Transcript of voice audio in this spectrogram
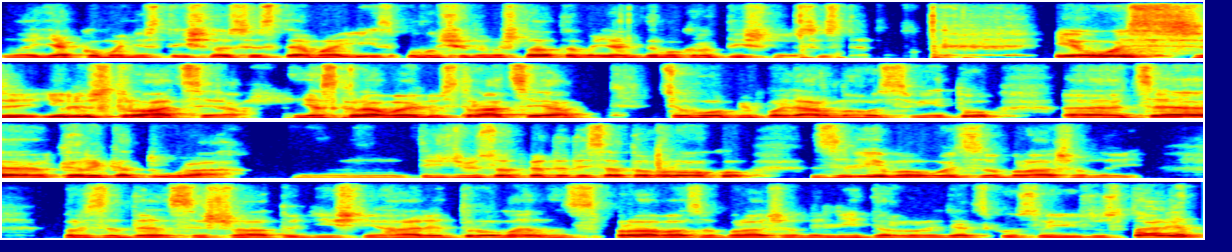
е, як комуністичною системою і Сполученими Штатами як демократичною системою. І ось ілюстрація, яскрава ілюстрація цього біполярного світу. Е, Це карикатура 1950 року. Зліва ось зображений президент США тодішній Гаррі Трумен. Справа зображений лідер Радянського Союзу Сталін.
